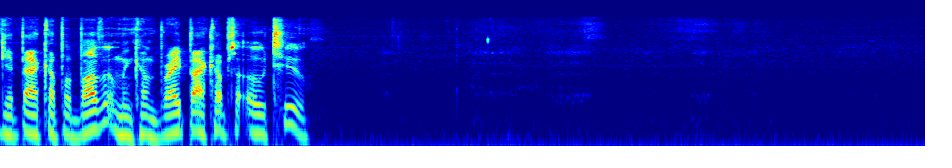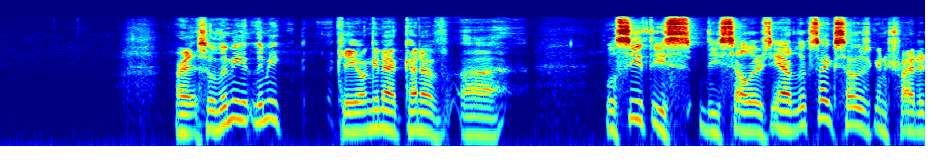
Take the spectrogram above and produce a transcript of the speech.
Get back up above it and we come right back up to 02 all right so let me let me okay i'm gonna kind of uh we'll see if these these sellers yeah it looks like sellers are going to try to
